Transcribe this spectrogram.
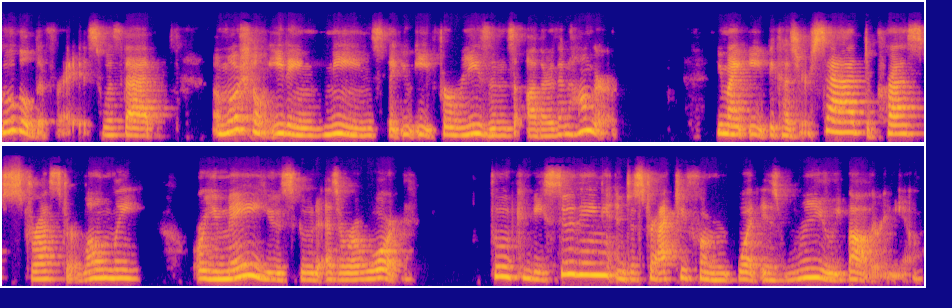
Googled the phrase was that emotional eating means that you eat for reasons other than hunger. You might eat because you're sad, depressed, stressed, or lonely, or you may use food as a reward. Food can be soothing and distract you from what is really bothering you.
